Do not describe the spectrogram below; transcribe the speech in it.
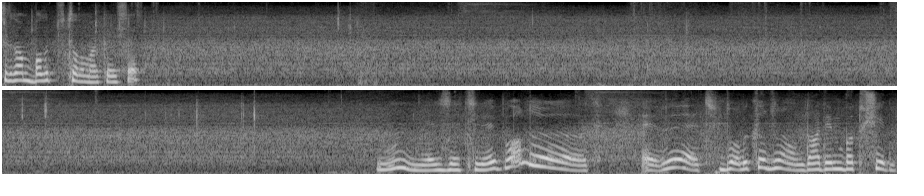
Şuradan balık tutalım arkadaşlar. Hmm, lezzetli balık. Evet, balık alacağım. Daha demin batış yedim.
